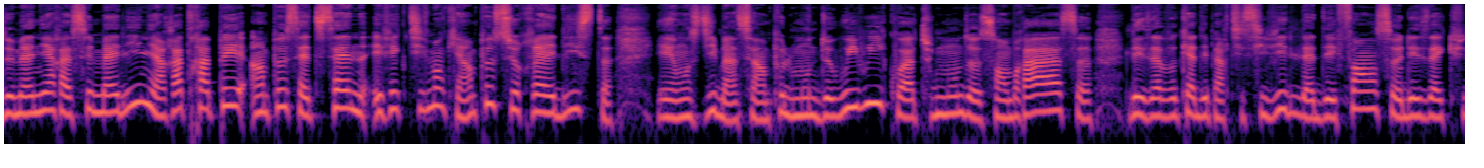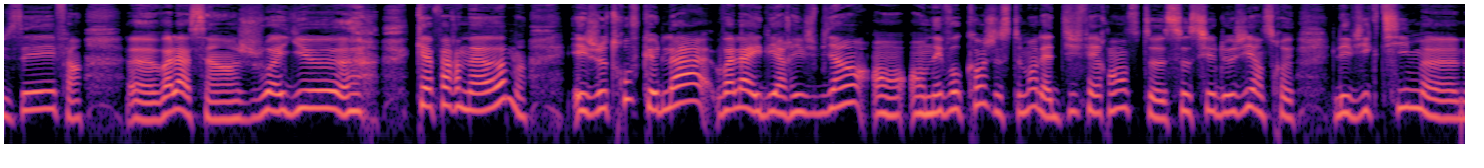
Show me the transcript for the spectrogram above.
de manière assez maligne à rattraper un peu cette scène, effectivement, qui est un peu surréaliste. Et on se dit, ben, c'est un peu le monde de oui, oui, quoi. Tout le monde s'embrasse, les avocats des parties civiles, la défense, les accusés. Enfin, euh, voilà, c'est un joyeux euh, cafarnaum. Et je trouve que là, voilà, il y arrive bien en, en évoquant justement la différence de sociologie entre les victimes, euh,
